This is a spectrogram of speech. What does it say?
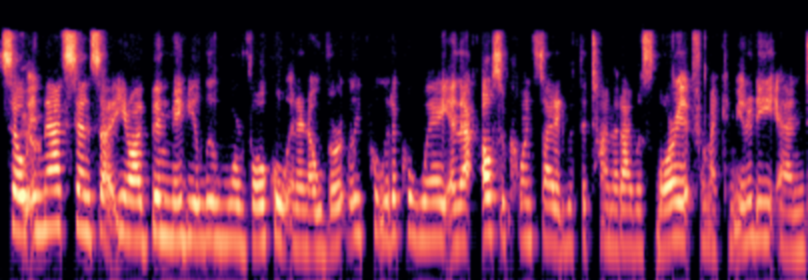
So, yeah. in that sense, uh, you know, I've been maybe a little more vocal in an overtly political way. And that also coincided with the time that I was laureate for my community. And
